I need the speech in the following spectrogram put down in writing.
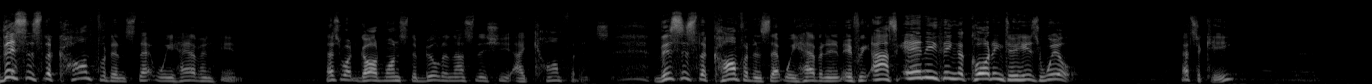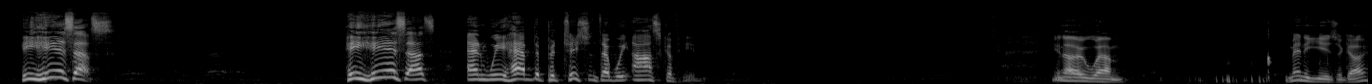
This is the confidence that we have in Him. That's what God wants to build in us this year a confidence. This is the confidence that we have in Him. If we ask anything according to His will, that's a key. He hears us. He hears us, and we have the petitions that we ask of Him. You know, um, many years ago,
